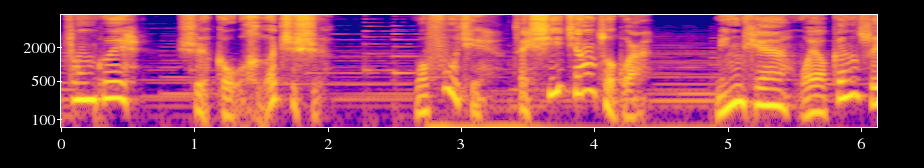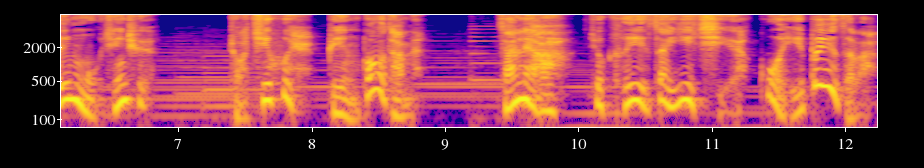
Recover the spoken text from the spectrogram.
终归是苟合之事。我父亲在西江做官，明天我要跟随母亲去，找机会禀报他们，咱俩就可以在一起过一辈子了。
